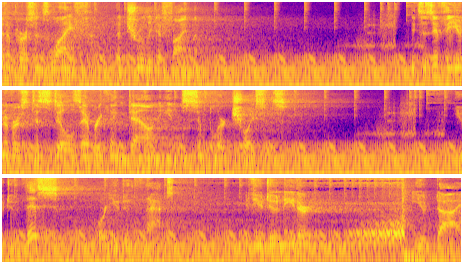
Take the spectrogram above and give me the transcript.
in a person's life that truly define them. It's as if the universe distills everything down in simpler choices. You do this, or you do that. If you do neither, you die.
